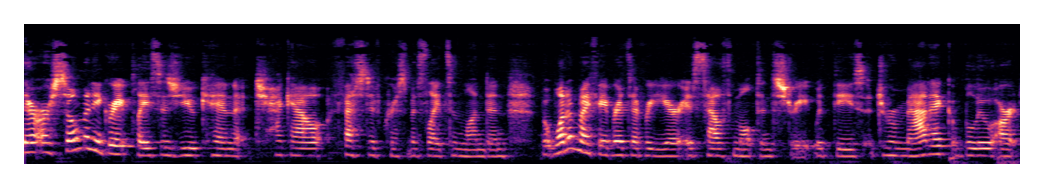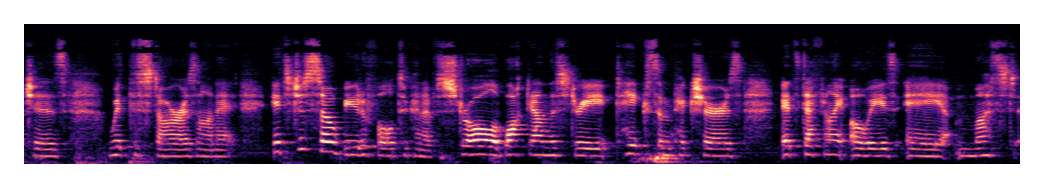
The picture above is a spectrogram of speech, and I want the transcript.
There are so many great places you can check out festive Christmas lights in London, but one of my favorites every year is South Molton Street with these dramatic blue arches with the stars on it. It's just so beautiful to kind of stroll, walk down the street, take some pictures. It's definitely always a must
